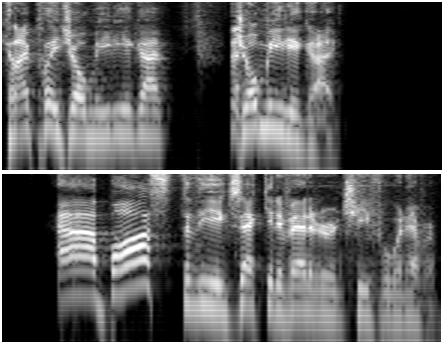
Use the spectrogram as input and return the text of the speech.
can I play Joe Media Guy? Joe Media Guy uh, boss to the executive editor in chief or whatever.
